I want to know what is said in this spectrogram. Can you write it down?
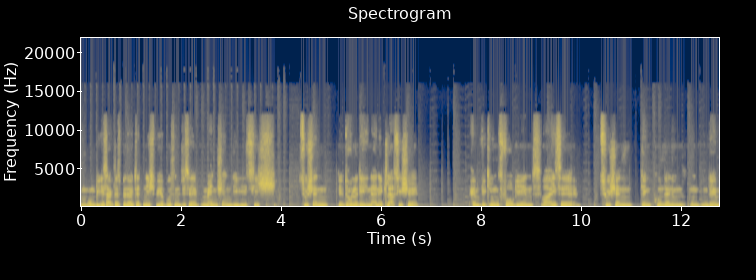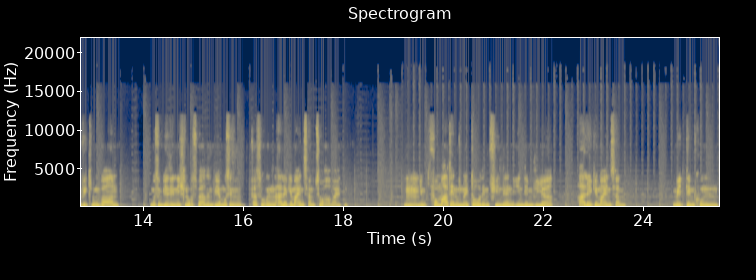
und wie gesagt, das bedeutet nicht, wir müssen diese Menschen, die sich zwischen oder die in eine klassische Entwicklungsvorgehensweise zwischen den Kunden und, und, und der Entwicklung waren, müssen wir sie nicht loswerden. Wir müssen versuchen, alle gemeinsam zu arbeiten. Mhm. Formaten und Methoden finden, indem wir alle gemeinsam mit dem Kunden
